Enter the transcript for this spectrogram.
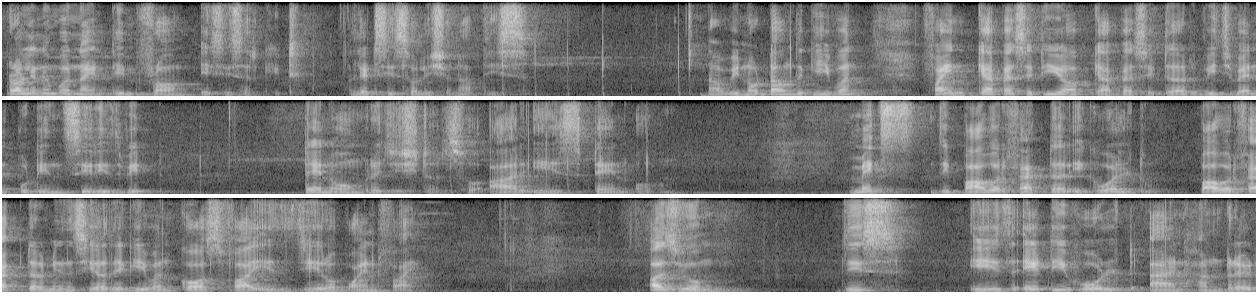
Problem number 19 from AC circuit. Let's see solution of this. Now we note down the given. Find capacity of capacitor which when put in series with 10 ohm resistor. So R is 10 ohm. Makes the power factor equal to. Power factor means here the given cos phi is 0.5. Assume this is 80 volt and 100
